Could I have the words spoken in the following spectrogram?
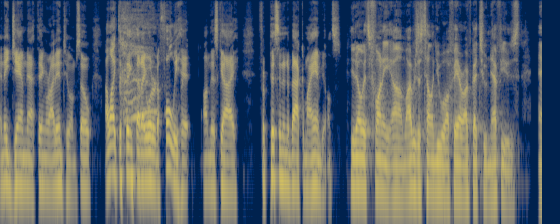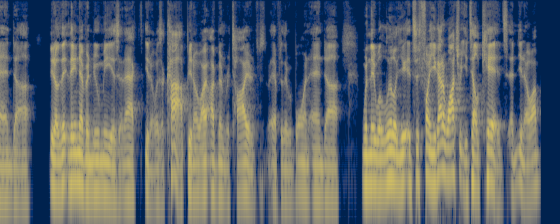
And they jammed that thing right into him. So i like to think that i ordered a foley hit on this guy for pissing in the back of my ambulance you know, it's funny. Um, I was just telling you off air. I've got two nephews, and uh, you know, they, they never knew me as an act. You know, as a cop. You know, I, have been retired after they were born, and uh, when they were little, you, it's just funny. You got to watch what you tell kids, and you know, I'm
